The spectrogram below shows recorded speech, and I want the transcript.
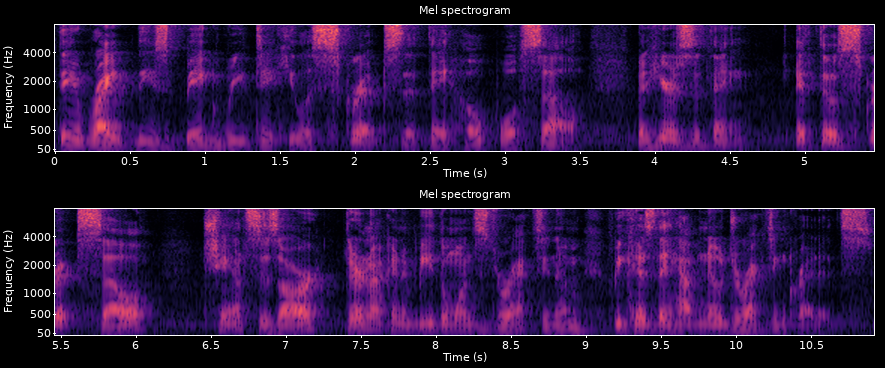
they write these big, ridiculous scripts that they hope will sell. But here's the thing if those scripts sell, chances are they're not going to be the ones directing them because they have no directing credits.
